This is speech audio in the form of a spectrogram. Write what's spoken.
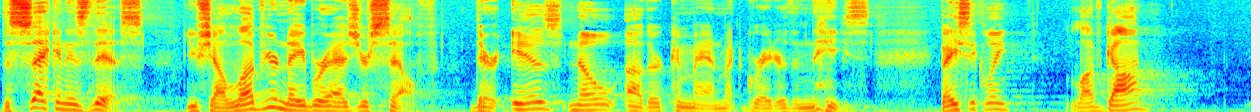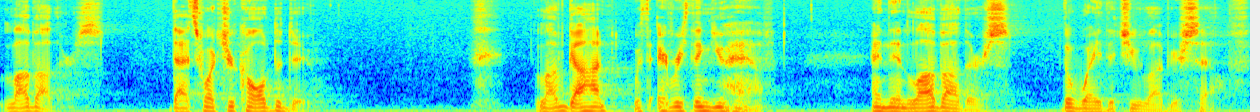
The second is this you shall love your neighbor as yourself. There is no other commandment greater than these. Basically, love God, love others. That's what you're called to do. love God with everything you have, and then love others the way that you love yourself.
